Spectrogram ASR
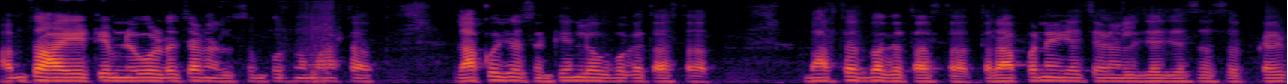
आमचा हा ए टी एम निवड चॅनल संपूर्ण महाराष्ट्रात लाखोच्या संख्येने लोक बघत असतात भारतात बघत असतात. तर आपणही या चॅनलला ज्या जास्त सबस्क्राईब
